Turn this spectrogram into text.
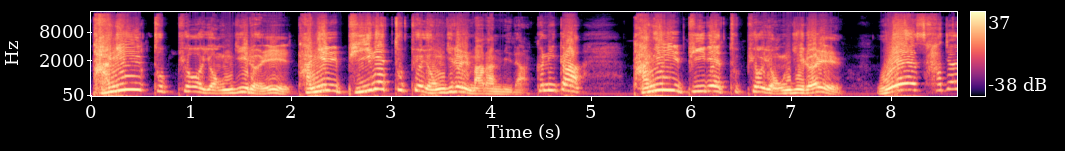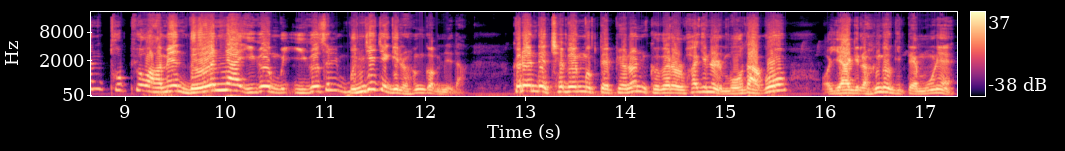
당일 투표 용지를 당일 비례 투표 용지를 말합니다. 그러니까 당일 비례 투표 용지를 왜 사전 투표함에 넣었냐 이거 이것을 문제 제기를 한 겁니다. 그런데 최병목 대표는 그거를 확인을 못하고 어, 이야기를 한 거기 때문에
